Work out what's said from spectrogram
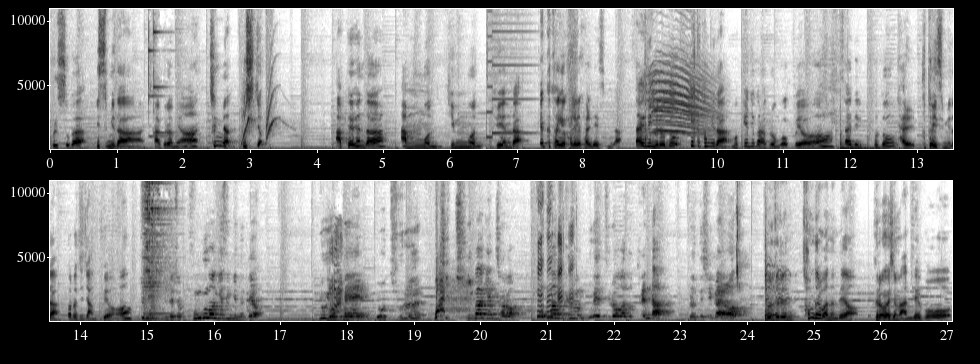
볼 수가 있습니다. 자 그러면 측면 보시죠. 앞에 휀다, 앞문, 뒷문, 뒤엔다 깨끗하게 관리가 잘 되어 있습니다. 사이드 미러도 깨끗합니다. 뭐 깨지거나 그런 거 없고요. 사이드 리프트도 잘 붙어 있습니다. 떨어지지 않고요. 근데 저 궁금한 게 생겼는데요 요 옆에 요 줄은 혹시 G바겐처럼 그만큼은 물에 들어가도 된다 그런 뜻일까요? 그런 소리는 처음 들어봤는데요. 들어가시면 안 되고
